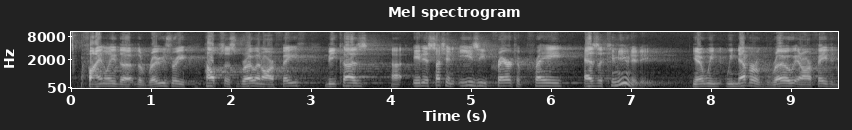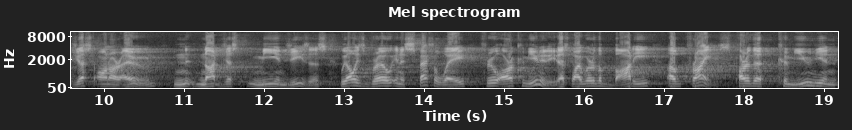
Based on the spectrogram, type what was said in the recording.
Finally, the, the rosary helps us grow in our faith because uh, it is such an easy prayer to pray as a community. You know, we, we never grow in our faith just on our own, n- not just me and Jesus. We always grow in a special way through our community. That's why we're the body of Christ, part of the communion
